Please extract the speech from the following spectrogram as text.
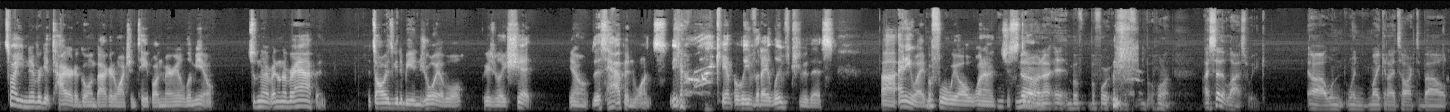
That's why you never get tired of going back and watching tape on Mario Lemieux. So never, it'll never happen. It's always going to be enjoyable because you're like, "Shit, you know, this happened once." You know, I can't believe that I lived through this. Uh, anyway, before we all want to just no, uh, and I, eh, before hold on, I said it last week uh, when when Mike and I talked about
